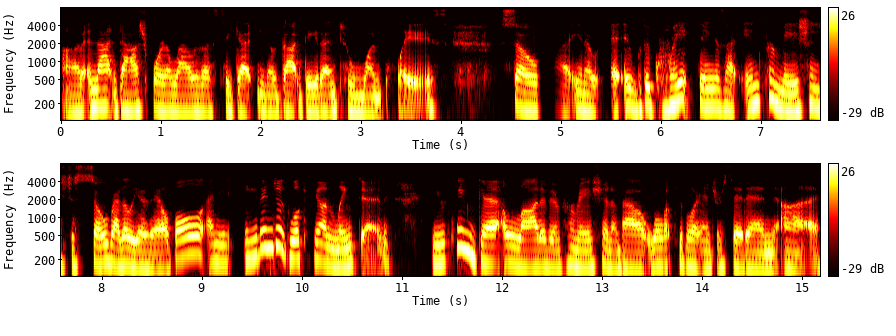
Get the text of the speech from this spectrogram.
uh, and that dashboard allows us to get you know that data into one place. So uh, you know, it, the great thing is that information is just so readily available. I mean, even just looking on LinkedIn, you can get a lot of information about what people are interested in uh,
